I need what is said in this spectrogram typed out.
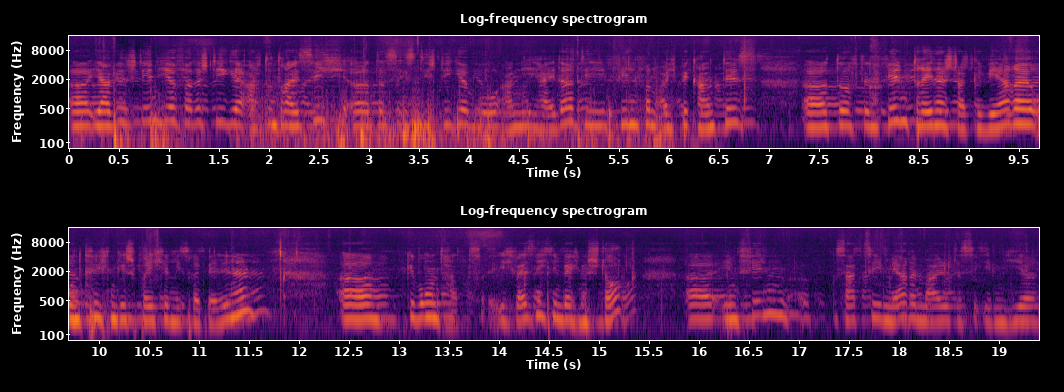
Äh, ja, wir stehen hier vor der Stiege 38. Äh, das ist die Stiege, wo Anni Haider, die vielen von euch bekannt ist, äh, durch den Film Tränen statt Gewehre und Küchengespräche mit Rebellinnen äh, gewohnt hat. Ich weiß nicht in welchem Stock. Äh, Im Film sagt sie mehrere Mal, dass sie eben hier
